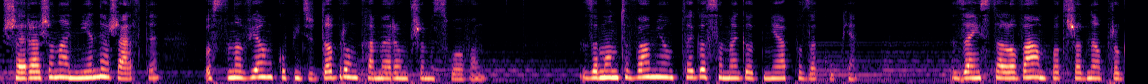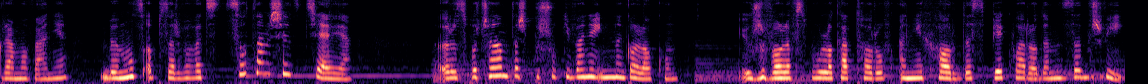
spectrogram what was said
Przerażona nie na żarty, postanowiłam kupić dobrą kamerę przemysłową. Zamontowałam ją tego samego dnia po zakupie. Zainstalowałam potrzebne oprogramowanie, by móc obserwować, co tam się dzieje – Rozpoczęłam też poszukiwania innego lokum. Już wolę współlokatorów, a nie hordę z piekła rodem za drzwi.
